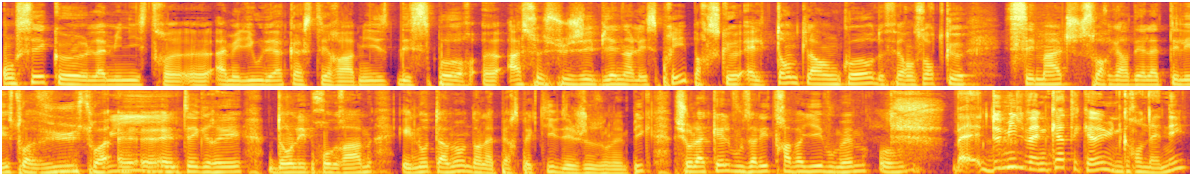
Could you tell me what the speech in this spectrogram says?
On sait que la ministre euh, Amélie Oudéa-Castera, ministre des Sports, euh, a ce sujet bien à l'esprit parce qu'elle tente là encore de faire en sorte que ces matchs soient regardés à la télé, soient vus, soient euh, intégrés dans les programmes et notamment dans la perspective des Jeux Olympiques sur laquelle vous allez travailler vous-même 2024 bah, est quand même une grande année.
